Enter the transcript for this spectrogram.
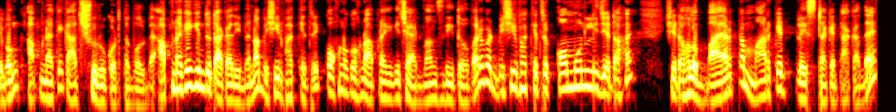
এবং আপনাকে কাজ শুরু করতে বলবে। আপনাকে কিন্তু টাকা দিবে না, বেশিরভাগ ক্ষেত্রে। কখনো কখনো আপনাকে কিছু অ্যাডভান্স দিতেও পারে বাট বেশিরভাগ ক্ষেত্রে কমনলি যেটা হয়, সেটা হলো বায়ারটা মার্কেট প্লেসটাকে টাকা দেয়।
